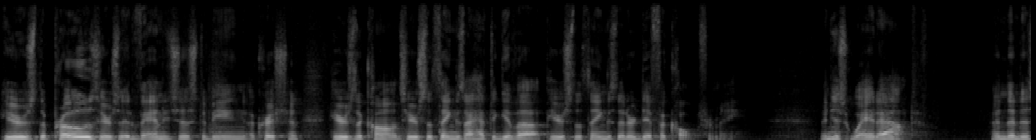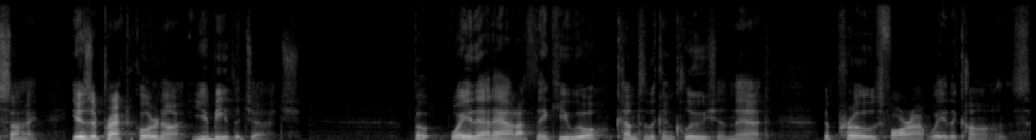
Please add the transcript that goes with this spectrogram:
Here's the pros, here's the advantages to being a Christian. Here's the cons, here's the things I have to give up. Here's the things that are difficult for me. And just weigh it out and then decide, is it practical or not? You be the judge. But weigh that out. I think you will come to the conclusion that the pros far outweigh the cons.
